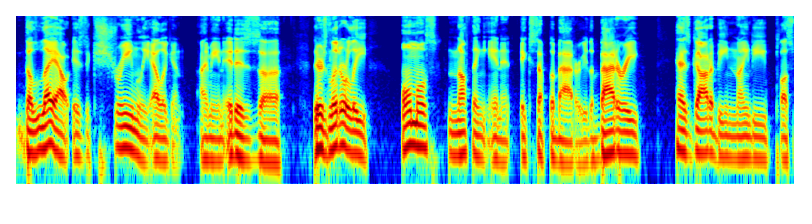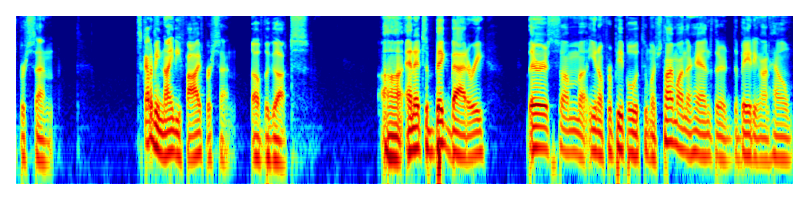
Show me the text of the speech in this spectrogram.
the layout is extremely elegant. I mean, it is. Uh, there's literally almost nothing in it except the battery. The battery has got to be 90 plus percent. It's got to be 95 percent of the guts, uh, and it's a big battery. There is some, uh, you know, for people with too much time on their hands, they're debating on how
